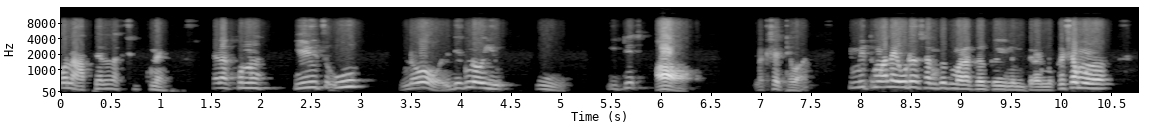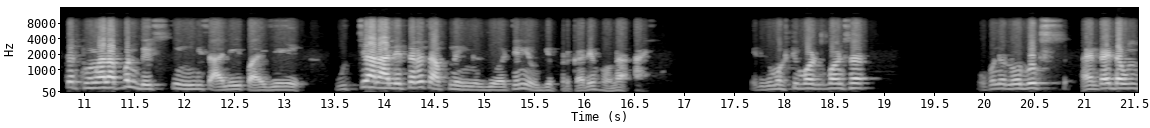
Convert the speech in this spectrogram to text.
पण आपल्याला लक्षात नाही. त्याला कोण? यूज उ no. It is no U उ. इट इज अ लक्षात ठेवा. की मी तुम्हाला एवढं सांगतो तुम्हाला कळकळी मित्रांनो. कशामुळं? तर तुम्हाला पण बेसिक इंग्लिश आली पाहिजे. उच्चार आले तरच आपलं इंग्रजी वाचन योग्य प्रकारे होणार आहे. It is most important point sir open your notebooks and write down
